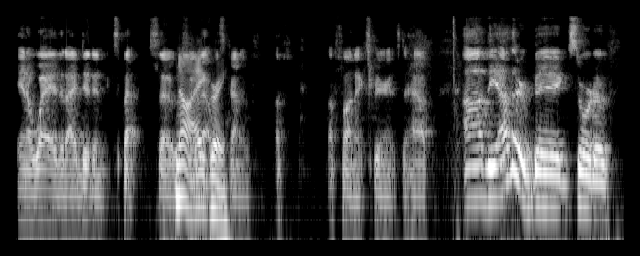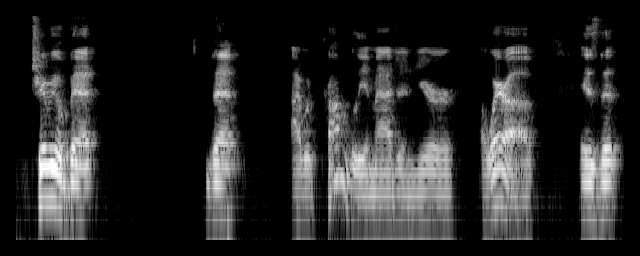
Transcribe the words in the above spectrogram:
in a way that I didn't expect. So, No, so I that was agree. kind of a, a fun experience to have. Uh, the other big sort of trivial bit that I would probably imagine you're aware of is that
